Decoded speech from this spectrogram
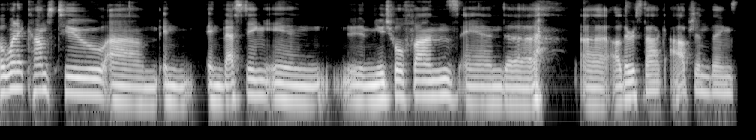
But when it comes to um, in, investing in mutual funds and uh, uh, other stock option things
